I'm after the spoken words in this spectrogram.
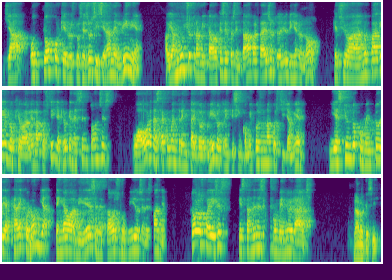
ya optó porque los procesos se hicieran en línea. Había mucho tramitador que se presentaba para eso, entonces ellos dijeron, no, que el ciudadano pague lo que vale la postilla. Creo que en ese entonces o ahora está como en 32 mil o 35 mil pesos un apostillamiento. Y es que un documento de acá de Colombia tenga validez en Estados Unidos, en España, todos los países que están en ese convenio de la Haya. Claro que sí.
